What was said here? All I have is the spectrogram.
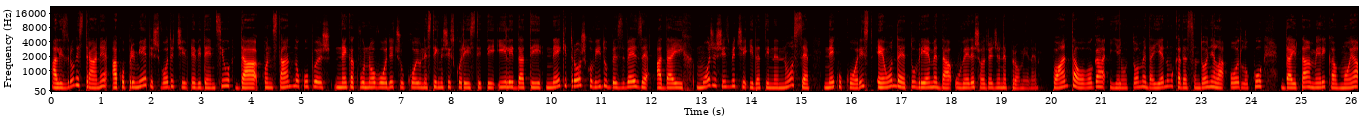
Ali s druge strane, ako primijetiš vodeći evidenciju da konstantno kupuješ nekakvu novu odjeću koju ne stigneš iskoristiti ili da ti neki troškovi idu bez veze, a da ih možeš izbjeći i da ti ne nose neku korist, e onda je tu vrijeme da uvedeš određene promjene. Poanta ovoga je u tome da jednom kada sam donijela odluku da je ta Amerika moja,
